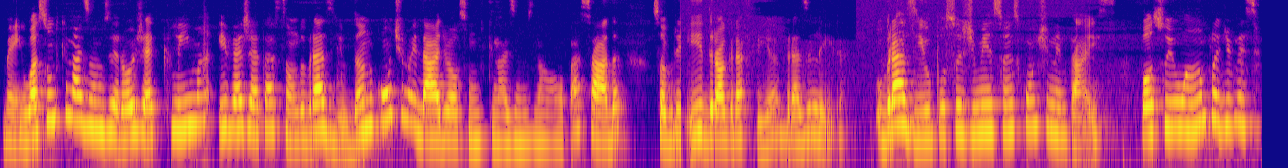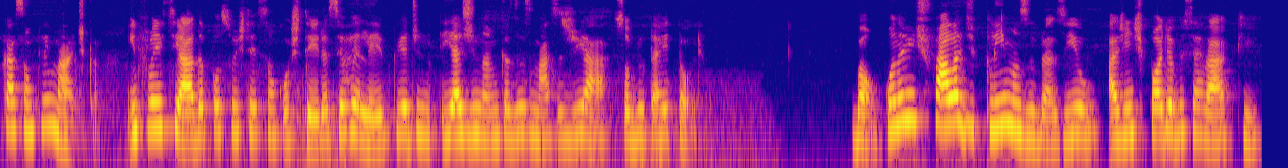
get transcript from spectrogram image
Bem, o assunto que nós vamos ver hoje é clima e vegetação do Brasil, dando continuidade ao assunto que nós vimos na aula passada sobre hidrografia brasileira. O Brasil, por suas dimensões continentais, possui uma ampla diversificação climática, influenciada por sua extensão costeira, seu relevo e as dinâmicas das massas de ar sobre o território. Bom, quando a gente fala de climas do Brasil, a gente pode observar que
